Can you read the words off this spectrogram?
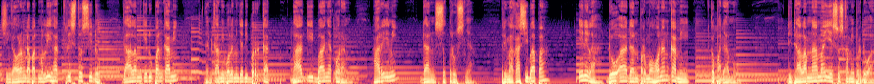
sehingga orang dapat melihat Kristus hidup dalam kehidupan kami, dan kami boleh menjadi berkat bagi banyak orang hari ini dan seterusnya. Terima kasih Bapa. Inilah doa dan permohonan kami kepadamu. Di dalam nama Yesus kami berdoa.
